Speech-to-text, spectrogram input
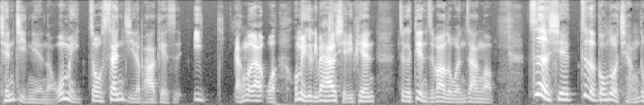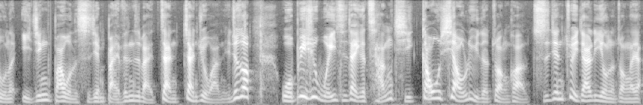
前几年呢，我每周三集的 podcast 一，然后要我我每个礼拜还要写一篇这个电子报的文章哦。这些这个工作强度呢，已经把我的时间百分之百占占据完。也就是说，我必须维持在一个长期高效率的状况，时间最佳利用的状态下，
